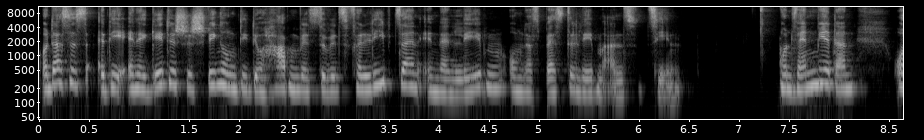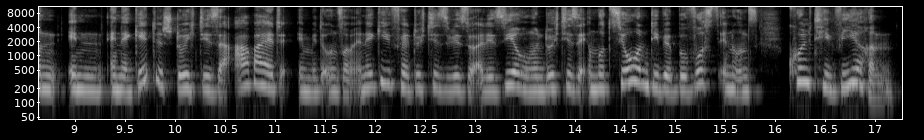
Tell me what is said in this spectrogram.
Und das ist die energetische Schwingung, die du haben willst. Du willst verliebt sein in dein Leben, um das beste Leben anzuziehen. Und wenn wir dann und in energetisch durch diese Arbeit mit unserem Energiefeld, durch diese Visualisierungen, durch diese Emotionen, die wir bewusst in uns kultivieren,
